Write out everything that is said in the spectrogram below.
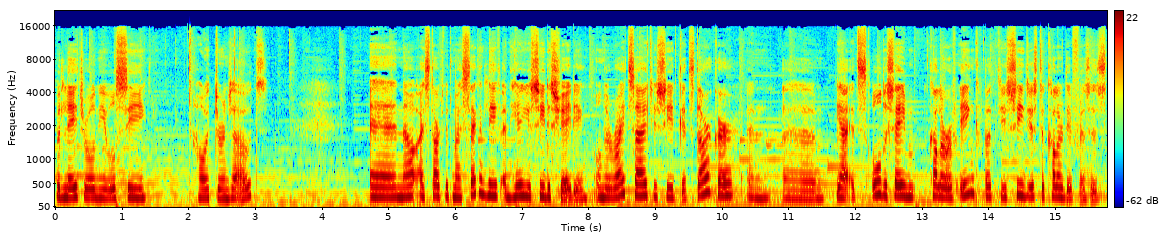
but later on you will see how it turns out. And now I start with my second leaf and here you see the shading. On the right side you see it gets darker and um, yeah it's all the same color of ink but you see just the color differences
